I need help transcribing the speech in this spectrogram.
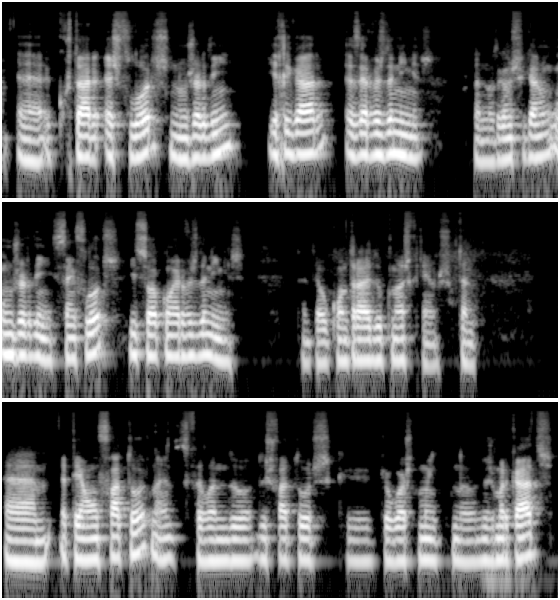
uh, cortar as flores num jardim e regar as ervas daninhas. Portanto, nós vamos ficar um, jardim sem flores e só com ervas daninhas. Portanto, é o contrário do que nós queremos. Portanto, um, até há um fator, né, falando do, dos fatores que, que, eu gosto muito no, nos mercados,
